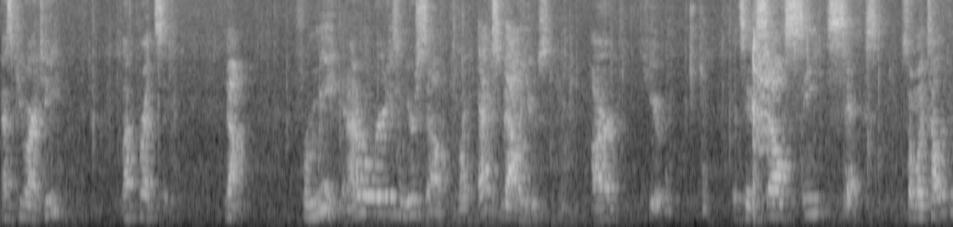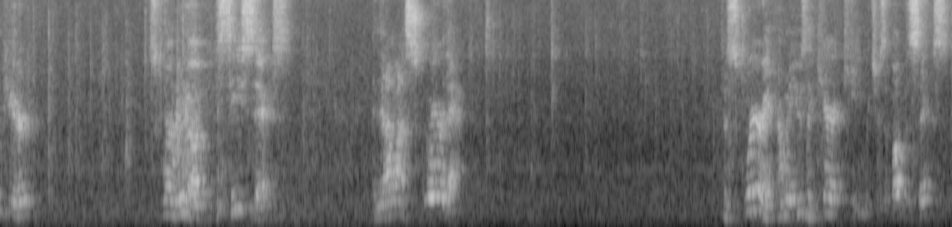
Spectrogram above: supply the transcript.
SQRT, left parenthesis. Now, for me, and I don't know where it is in your cell, my x values are here. It's in cell C6. So I'm going to tell the computer square root of C6, and then I want to square that. To square it, I'm going to use the caret key, which is above the 6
